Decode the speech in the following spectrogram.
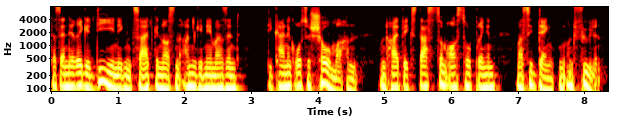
dass in der Regel diejenigen Zeitgenossen angenehmer sind, die keine große Show machen und halbwegs das zum Ausdruck bringen, was sie denken und fühlen.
